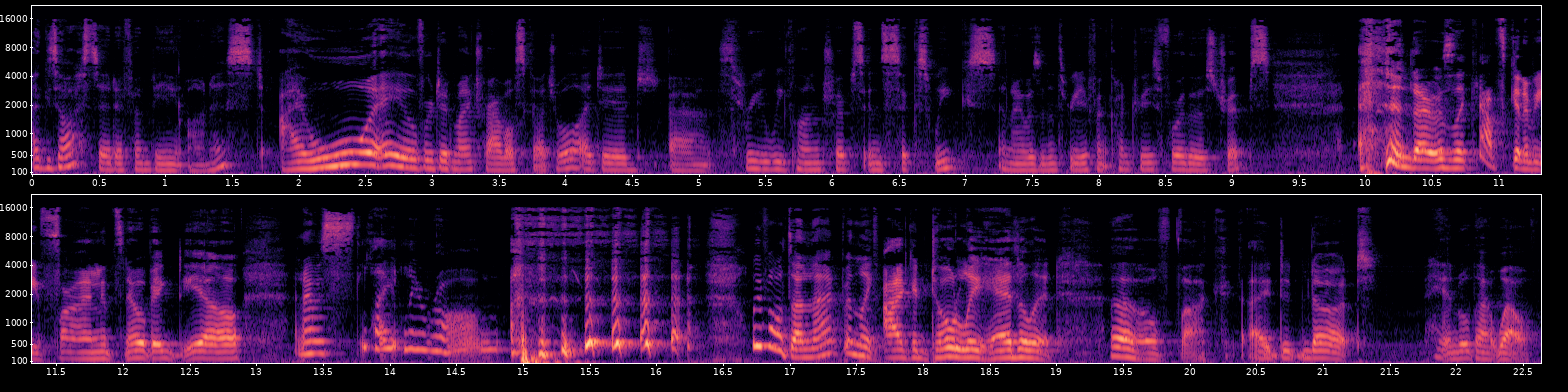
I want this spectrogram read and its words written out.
exhausted, if I'm being honest. I way overdid my travel schedule. I did uh, three week long trips in six weeks, and I was in three different countries for those trips. And I was like, that's going to be fine. It's no big deal. And I was slightly wrong. We've all done that, been like, I could totally handle it. Oh, fuck. I did not handle that well.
